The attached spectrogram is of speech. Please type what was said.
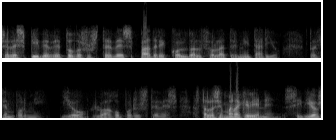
Se despide de todos ustedes, Padre Coldo Alzola Trinitario. Recen por mí. Yo lo hago por ustedes. Hasta la semana que viene, si Dios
